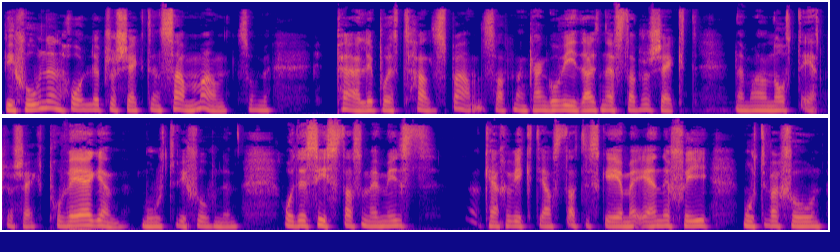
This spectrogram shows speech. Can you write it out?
Visionen håller projekten samman som pärlor på ett halsband så att man kan gå vidare till nästa projekt när man har nått ett projekt på vägen mot visionen. Och det sista som är minst kanske viktigast, att det ska ge mig energi, motivation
